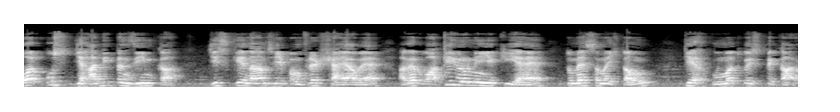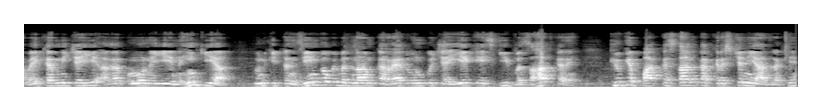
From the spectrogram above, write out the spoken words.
और उस जहादी तंजीम का, जिसके नाम से ये पंफलेट छाया हुआ है, अगर वाकई उन्होंने ये किया है तो मैं समझता हूँ कि हुकूमत को इस पर कार्रवाई करनी चाहिए। अगर उन्होंने ये नहीं किया तो उनकी तंजीम को भी बदनाम कर रहा है तो उनको चाहिए कि इसकी वजाहत करें। क्योंकि पाकिस्तान का क्रिश्चियन याद रखें,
